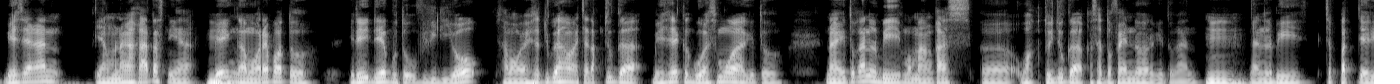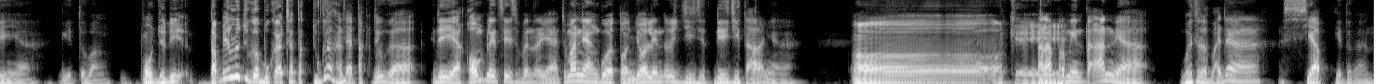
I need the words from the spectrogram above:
biasanya kan yang menengah ke atas nih ya dia Hmm. nggak mau repot tuh jadi dia butuh video sama website juga sama cetak juga biasanya ke gua semua gitu nah itu kan lebih memangkas eh, waktu juga ke satu vendor gitu kan Hmm. dan lebih cepat jadinya gitu bang Oh jadi, tapi lu juga buka cetak juga kan? cetak juga jadi ya komplit sih sebenarnya cuman yang gua tonjolin tuh digi- digitalnya Oh, oke. karena permintaan ya gue tetap aja siap gitu kan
